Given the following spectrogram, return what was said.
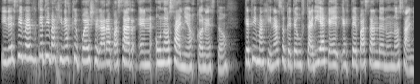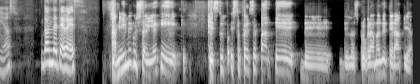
Y decime, ¿qué te imaginas que puede llegar a pasar en unos años con esto? ¿Qué te imaginas o qué te gustaría que esté pasando en unos años? ¿Dónde te ves? A mí me gustaría que, que esto, esto fuese parte de, de, los programas de terapia.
